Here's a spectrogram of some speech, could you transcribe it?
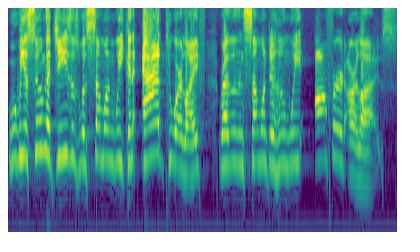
We assume that Jesus was someone we can add to our life rather than someone to whom we offered our lives.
